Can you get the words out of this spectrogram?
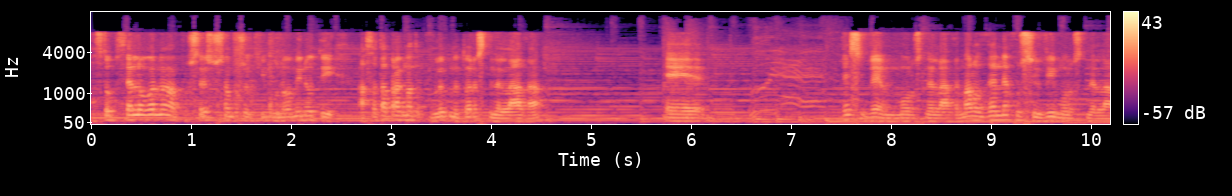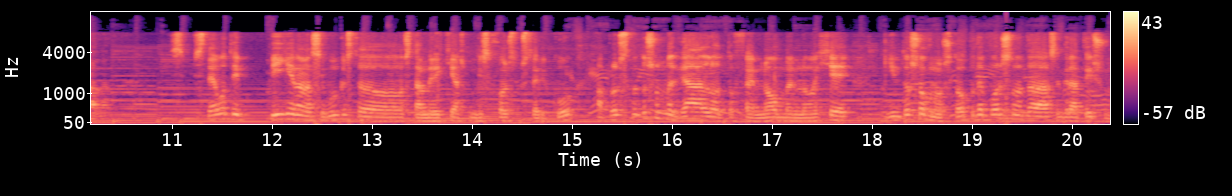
Αυτό που θέλω εγώ να προσθέσω σαν προσωπική μου γνώμη είναι ότι αυτά τα πράγματα που βλέπουμε τώρα στην Ελλάδα ε, δεν συμβαίνουν μόνο στην Ελλάδα, μάλλον δεν έχουν συμβεί μόνο στην Ελλάδα. Σ- Πιστεύω ότι πήγαιναν να συμβούν και στο, στην Αμερική, ας πούμε και σε χώρες του εξωτερικού, απλώς ήταν τόσο μεγάλο το φαινόμενο, είχε γίνει τόσο γνωστό που δεν μπόρεσαν να τα συγκρατήσουν.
